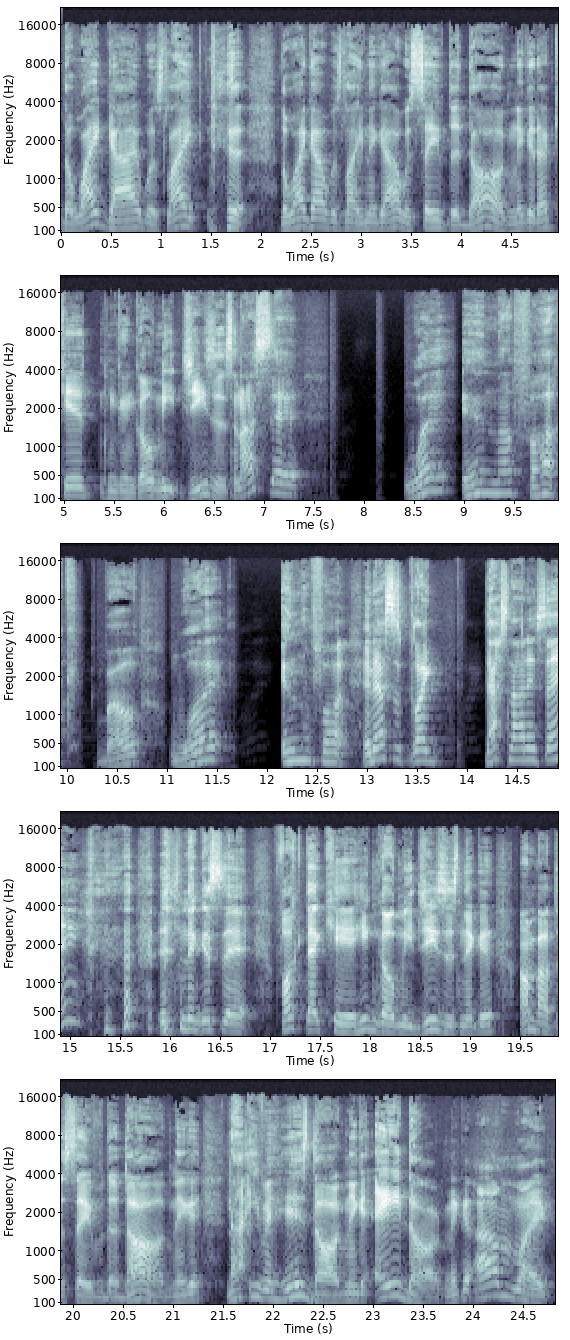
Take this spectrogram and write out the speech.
the white guy was like, the white guy was like, nigga, I would save the dog, nigga. That kid can go meet Jesus. And I said, what in the fuck, bro? What in the fuck? And that's just like, that's not insane. this nigga said, fuck that kid. He can go meet Jesus, nigga. I'm about to save the dog, nigga. Not even his dog, nigga. A dog, nigga. I'm like,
